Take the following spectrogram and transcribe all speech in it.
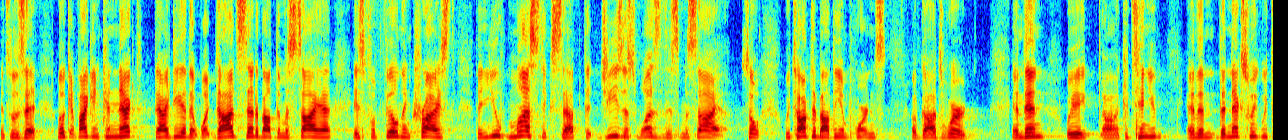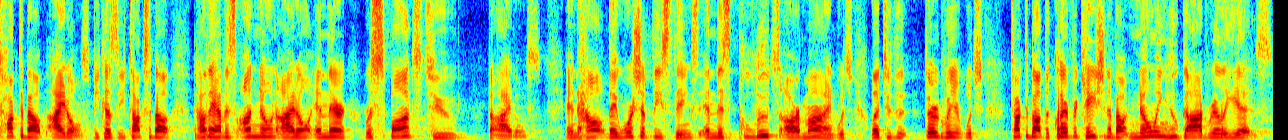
And so they said, look, if I can connect the idea that what God said about the Messiah is fulfilled in Christ, then you must accept that Jesus was this Messiah. So we talked about the importance of God's Word. And then we uh, continue. And then the next week we talked about idols because he talks about how they have this unknown idol and their response to the idols and how they worship these things. And this pollutes our mind, which led to the third week, which talked about the clarification about knowing who God really is.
